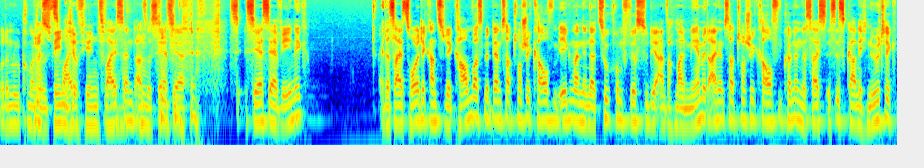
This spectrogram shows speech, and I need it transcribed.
oder 0,02 Cent, also sehr, sehr, sehr, sehr wenig. Das heißt, heute kannst du dir kaum was mit dem Satoshi kaufen. Irgendwann in der Zukunft wirst du dir einfach mal mehr mit einem Satoshi kaufen können. Das heißt, es ist gar nicht nötig,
